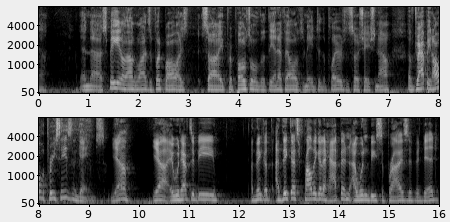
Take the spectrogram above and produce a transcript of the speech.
yeah. And uh, speaking along the lines of football, I saw a proposal that the NFL has made to the Players Association now of dropping all the preseason games. yeah, yeah, it would have to be. I think I think that's probably going to happen. I wouldn't be surprised if it did,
